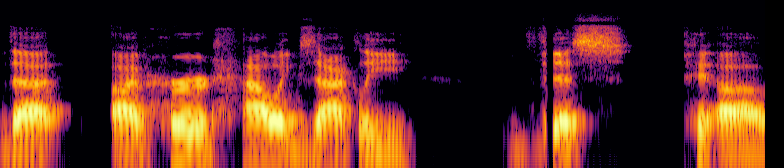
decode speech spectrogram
that I've heard how exactly this uh,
